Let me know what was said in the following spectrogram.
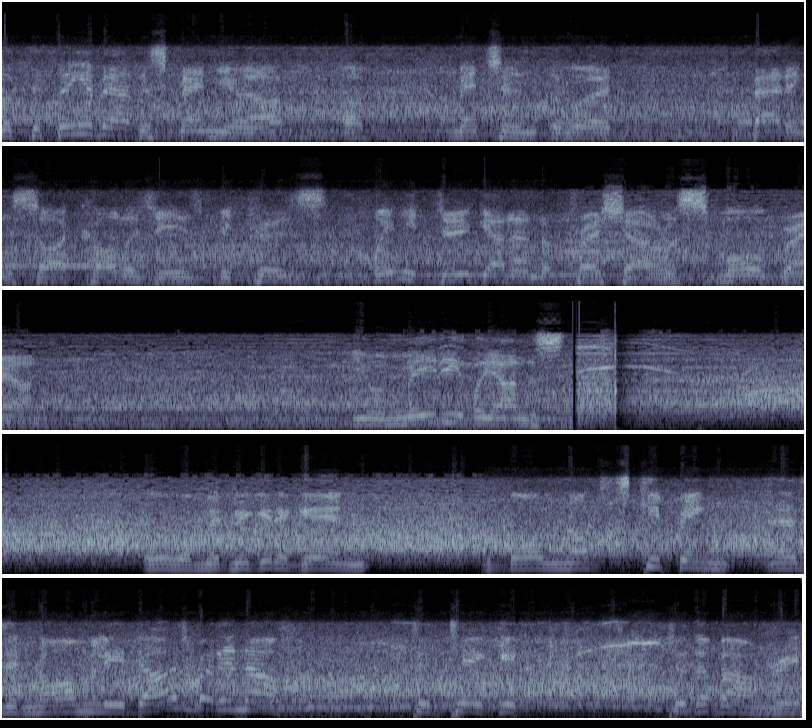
Look, the thing about this venue, I've, I've mentioned the word batting psychology, is because when you do get under pressure on a small ground, you immediately understand. Over mid-wicket again. The ball not skipping as it normally does, but enough to take it to the boundary.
